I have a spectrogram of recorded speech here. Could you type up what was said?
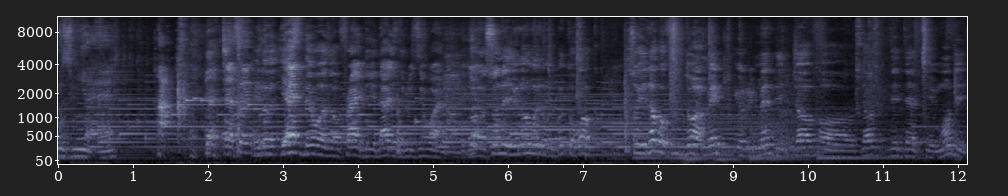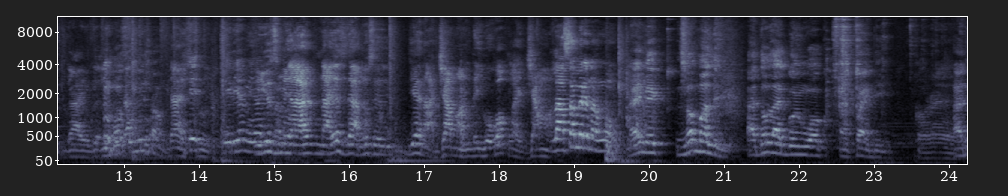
lose me, eh? Ha! say, you know, yesterday was on Friday, that is the reason why now. Because yeah. Sunday you know when go to work. So you not go to do and make you remain the job for just the day, the Monday. Yeah, you, you, you must finish am. That is true. Hey, you You use me I, yesterday I know say yeah na German, then you go work like German. Last time na won. I make normally I don't like going work on Friday. Correct. And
